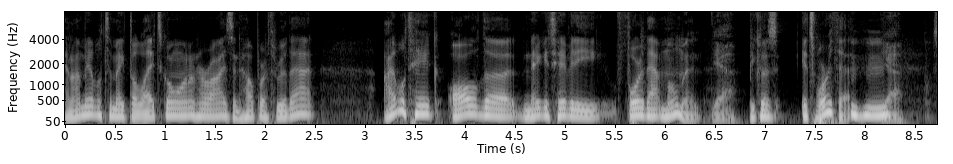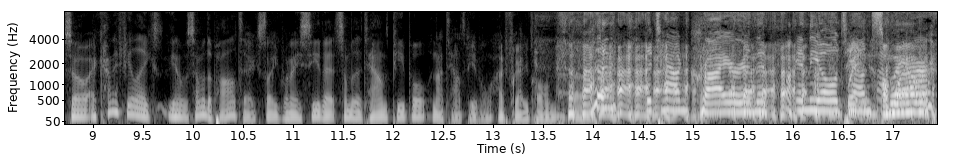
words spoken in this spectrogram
and I'm able to make the lights go on in her eyes and help her through that, I will take all the negativity for that moment yeah. because it's worth it. Mm-hmm. Yeah. So I kind of feel like, you know, some of the politics, like when I see that some of the townspeople, not townspeople, I forgot to call them. Uh, the town crier in the in the old town I'm, square. wowing-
